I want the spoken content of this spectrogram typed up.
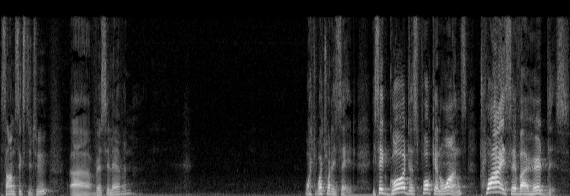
Psalm 62, uh, verse 11. Watch, watch what he said. He said, God has spoken once, twice have I heard this.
